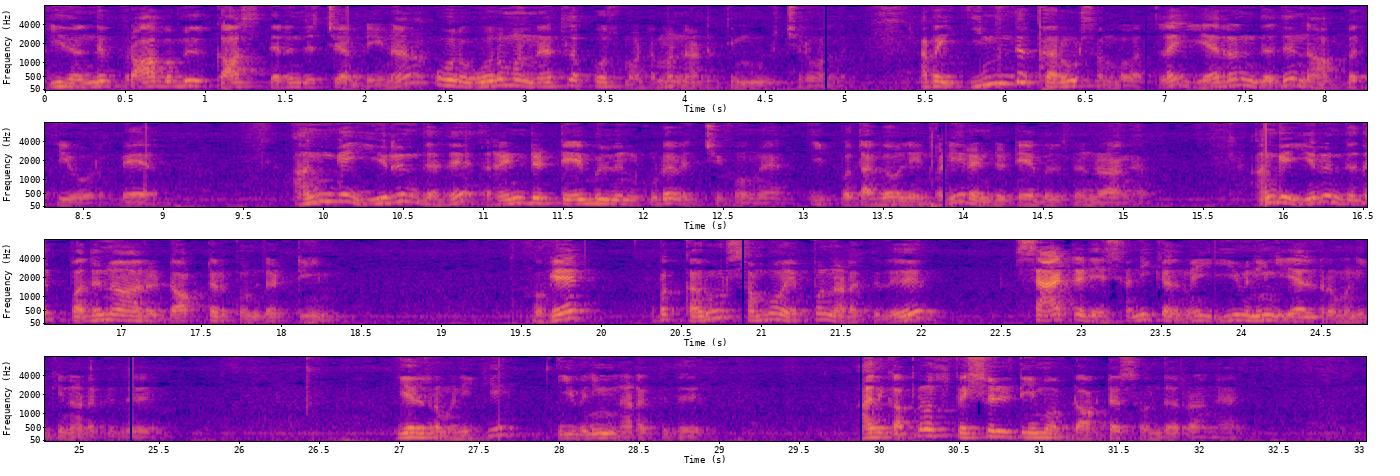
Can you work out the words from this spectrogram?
இது வந்து ப்ராபபிள் காஸ்ட் தெரிஞ்சிச்சு அப்படின்னா ஒரு ஒரு மணி நேரத்தில் போஸ்ட்மார்ட்டமாக நடத்தி முடிச்சிருவாங்க. அப்போ இந்த கரூர் சம்பவத்தில் இறந்தது நாற்பத்தி ஒரு பேர். அங்கே இருந்தது ரெண்டு டேபிள்னு கூட வச்சுக்கோங்க. இப்போ தகவலின்படி ரெண்டு டேபிள்ஸ்ன்றாங்க. அங்கே இருந்தது பதினாறு டாக்டர் கொண்ட டீம். ஓகே? அப்போ கரூர் சம்பவம் எப்போ நடக்குது? சாட்டர்டே சனிக்கிழமை ஈவினிங் ஏழரை மணிக்கு நடக்குது. ஏழரை மணிக்கு ஈவினிங் நடக்குது. அதுக்கப்புறம் ஸ்பெஷல் டீம் ஆஃப் டாக்டர்ஸ் வந்துடுறாங்க.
